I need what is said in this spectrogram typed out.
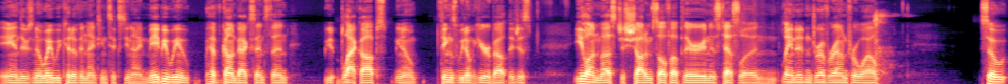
and there's no way we could have in 1969, maybe we have gone back since then. Black ops, you know, things we don't hear about. They just Elon Musk just shot himself up there in his Tesla and landed and drove around for a while. So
